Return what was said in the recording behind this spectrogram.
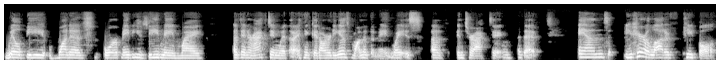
will be one of, or maybe the main way of interacting with it. I think it already is one of the main ways of interacting with it. And you hear a lot of people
